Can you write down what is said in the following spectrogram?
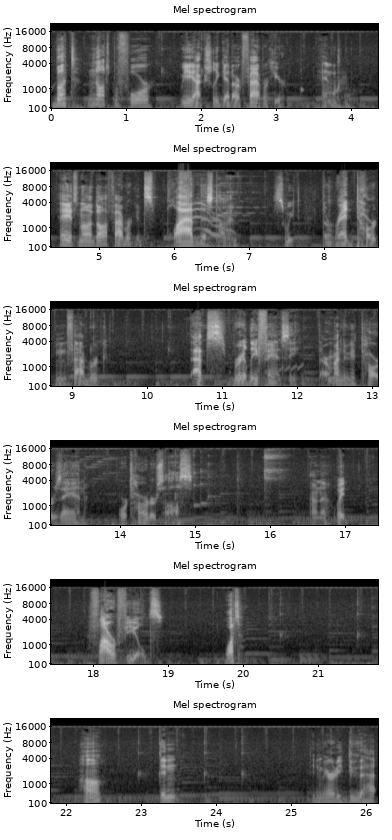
But not before we actually get our fabric here. And Hey, it's not a dot fabric, it's plaid this time. Sweet. The red tartan fabric? That's really fancy. That reminds me of Tarzan. Or tartar sauce. I don't know. Wait. Flower fields. What? Huh? Didn't... Didn't we already do that?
